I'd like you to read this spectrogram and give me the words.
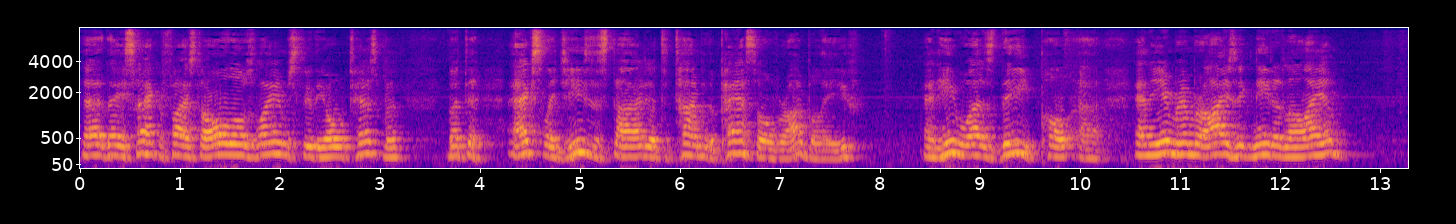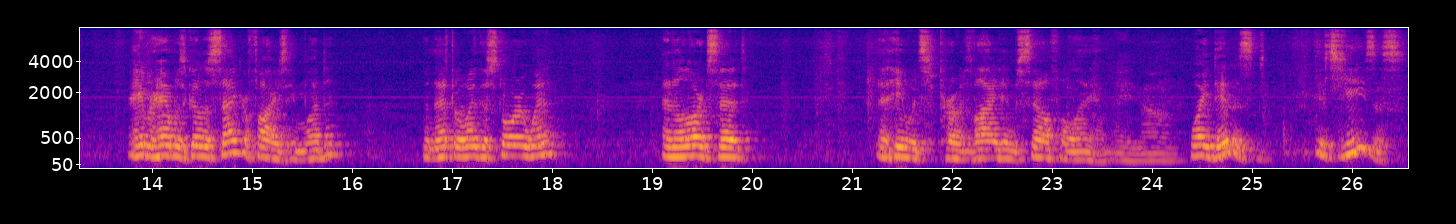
that they sacrificed all those lambs through the Old Testament, but the, actually Jesus died at the time of the Passover, I believe, and he was the. Uh, and you remember Isaac needed a lamb. Abraham was going to sacrifice him, wasn't it? Wasn't that the way the story went? And the Lord said that He would provide Himself a lamb. Amen. What He did is, it's Jesus.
